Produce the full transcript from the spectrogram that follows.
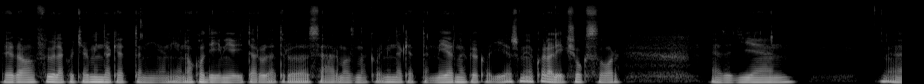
Például főleg, hogyha mind a ketten ilyen, ilyen akadémiai területről származnak, vagy mind a ketten mérnökök, vagy ilyesmi, akkor elég sokszor ez egy ilyen, e,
